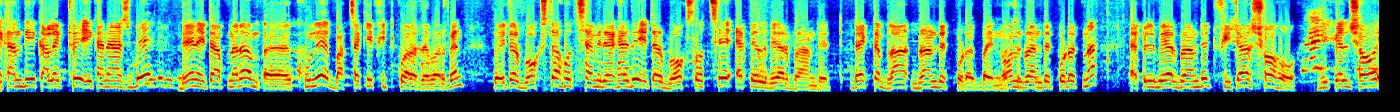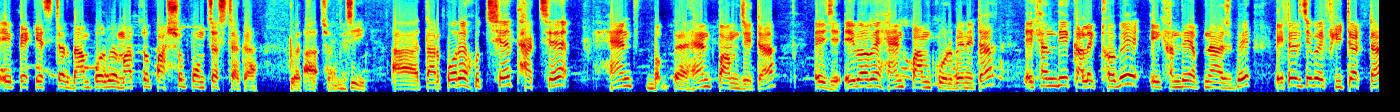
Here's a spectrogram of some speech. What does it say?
এখান দিয়ে কালেক্ট হয়ে এখানে আসবে। দেন এটা আপনারা খুলে বাচ্চাকে ফিট করাতে পারবেন। তো এটার বক্সটা হচ্ছে আমি দেখাই দিই এটার বক্স হচ্ছে অ্যাপেল বেয়ার ব্র্যান্ডেড এটা একটা ব্র্যান্ডেড প্রোডাক্ট ভাই। নন ব্র্যান্ডেড প্রোডাক্ট না অ্যাপেল বেয়ার ব্র্যান্ডেড ফিটার সহ। নিপেল সহ এই প্যাকেজটার দাম পড়বে মাত্র পাঁচশো পঞ্চাশ টাকা। আচ্ছা, আচ্ছা। জি আহ, তারপরে হচ্ছে থাকছে হ্যান্ড হ্যান্ড পাম্প যেটা। এই যে এইভাবে হ্যান্ড পাম্প করবেন এটা। এখান দিয়ে কালেক্ট হবে এখান দিয়ে আপনি আসবে। এটার যে ভাই ফিটারটা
